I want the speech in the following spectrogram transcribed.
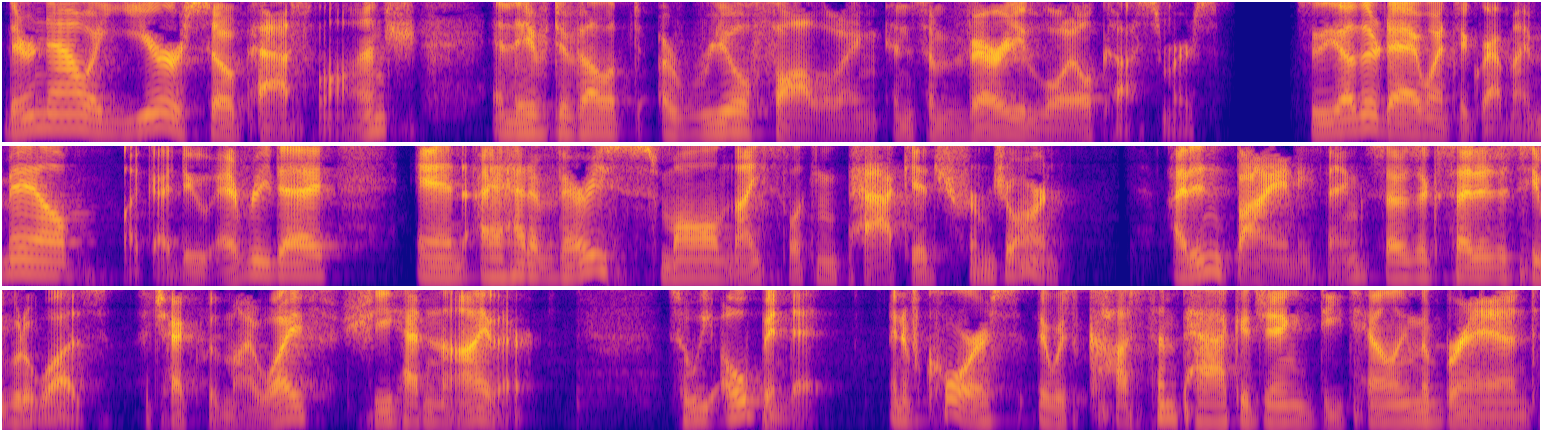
They're now a year or so past launch, and they've developed a real following and some very loyal customers. So the other day, I went to grab my mail, like I do every day, and I had a very small, nice looking package from Journ. I didn't buy anything, so I was excited to see what it was. I checked with my wife, she hadn't either. So we opened it and of course, there was custom packaging detailing the brand.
